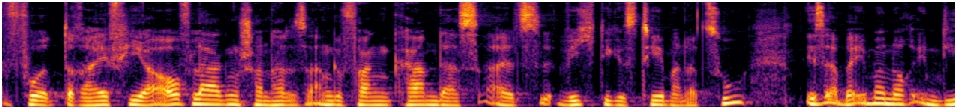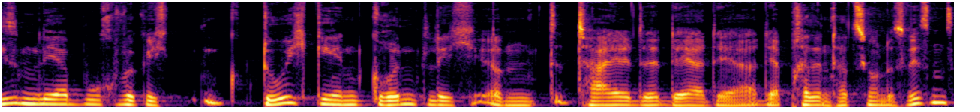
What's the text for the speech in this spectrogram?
vor drei, vier Auflagen schon hat es angefangen, kam das als wichtiges Thema dazu, ist aber immer noch in diesem Lehrbuch wirklich durchgehend gründlich ähm, Teil de, der, der, der Präsentation des Wissens.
